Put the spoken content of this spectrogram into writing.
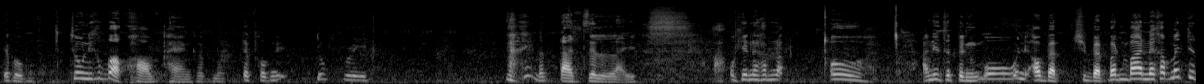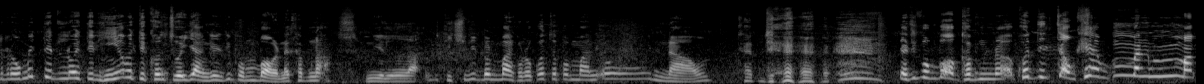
แต่ผม ช่วงนี้เขาบอกหอมแพงครับนะแต่ผมนี่ยุบฟรีน้ำตาจะไหลโอเคนะครับนะโอ้ อันนี้จะเป็นโอ้เอาแบบชีวิตแบบบ้านๆนะครับ ไม่ติดรูไม่ติดรวยติดหีไม่ติดคนสวยอย่างเดียวที่ผมบอกนะครับนะนี่ละวิถีชีวิตบ้านๆของเราก็จะประมาณนี้โอ้ยหนาวแทบแย่อย่างที่ผมบอกครับนะคนที่เจ้าแค่มันมัก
